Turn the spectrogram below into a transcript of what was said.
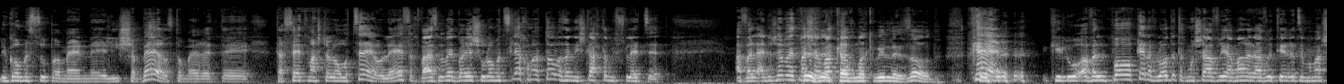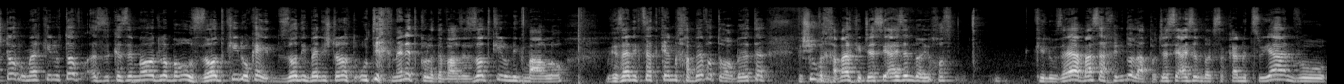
לגרום לסופרמן אה, להישבר, זאת אומרת, אה, תעשה את מה שאתה לא רוצה, או להפך, ואז באמת ברגע שהוא לא מצליח, הוא אומר, טוב, אז אני אשלח את המפלצת. אבל אני חושב באמת מה זה שאמרת, קו מקביל לזוד. כן, כאילו, אבל פה כן, אבל לא יודעת, כמו שאברי אמר, אברי תיאר את זה ממש טוב, הוא אומר כאילו, טוב, אז זה כזה מאוד לא ברור, זוד כאילו, אוקיי, זוד איבד עשתונות, הוא תכנן את כל הדבר הזה, זוד כאילו נגמר לו, בגלל זה אני קצת כן מחבב אותו הרבה יותר, ושוב, וחבל, כי ג'סי אייזנברג יכול, כאילו, זה היה הבאסה הכי גדולה פה, ג'סי אייזנברג שחקן מצוין, והוא,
